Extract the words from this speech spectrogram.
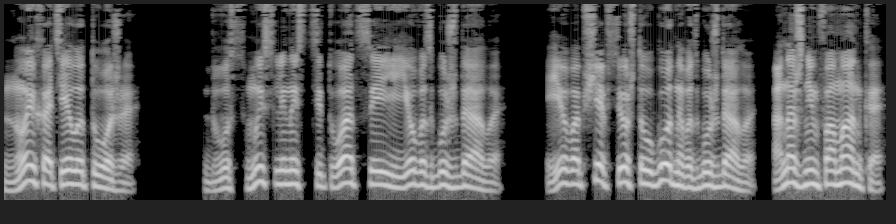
но и хотела тоже. Двусмысленность ситуации ее возбуждала. Ее вообще все что угодно возбуждало. Она ж нимфоманка,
